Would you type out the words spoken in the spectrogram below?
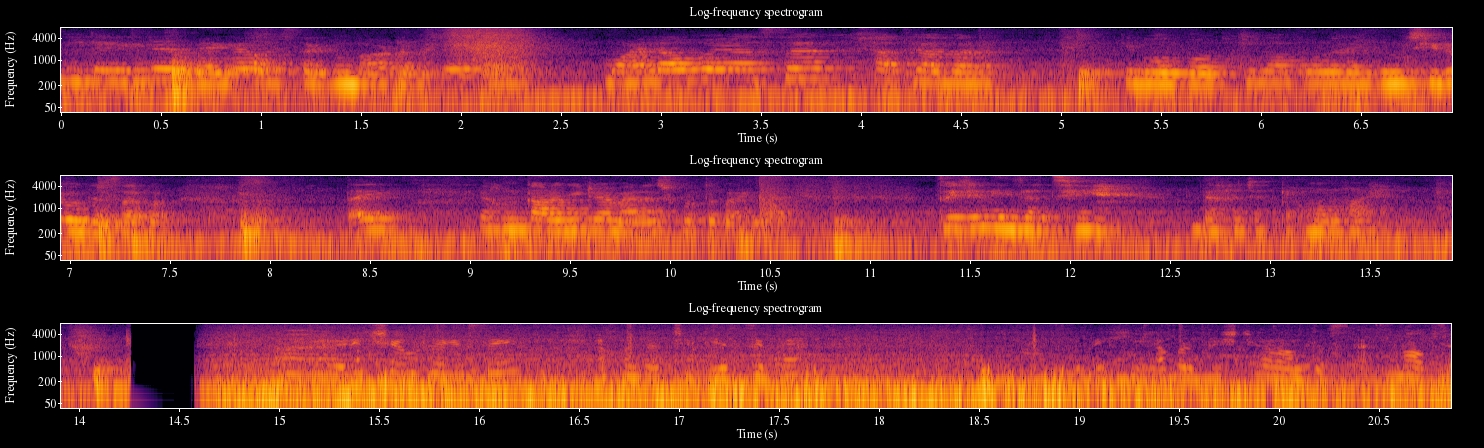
গিটার গিটার ব্যাগের অবস্থা একদম বারোটা বেজে গেছে। ময়লাও হয়ে আছে সাথে আবার কি বলব, ধুলা পরে একদম ছিঁড়েও গেছে আবার। তাই এখন কারও গিটার ম্যানেজ করতে পারি না। তো এটা নিয়ে যাচ্ছি, দেখা যাক কেমন হয়। রিক্সায় উঠে গেছি, এখন যাচ্ছি ডিএসসিতে দেখি, আবার বৃষ্টিও নামতেছে। ভাবছি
